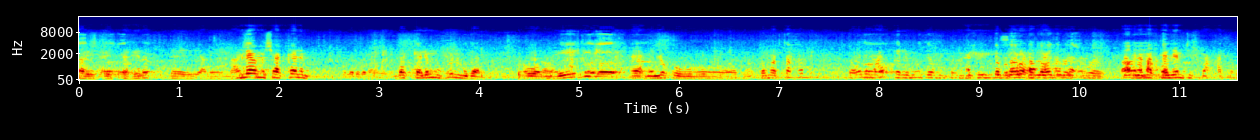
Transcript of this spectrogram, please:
طيب التغييرات يعني لا مش هتكلم. ده اتكلموا فيه المدرب. هو لما يجي هيعمل لكم مؤتمر صحفي. تقعدوا معاه تكلموه زي ما أنتم. مش أنتوا بتروحوا تقعدوا بس هو- أنا ما اتكلمتش مع حسن.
